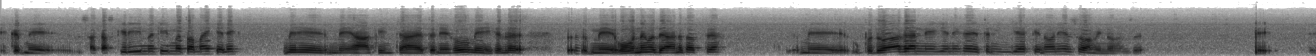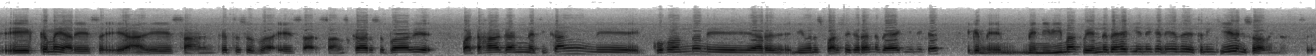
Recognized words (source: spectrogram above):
ඒක මේ සකස් කිරීමකින්ම තමයි කෙනෙක් මේ මේ ආකින්චායතනෙ හෝ මේ ඉහළ මේ ඕනම ධාන තත්වයක් මේ උපදවා ගන්න කියන එක එතන ඉංගියක් එනවා නේද ස්වාමීන් වහන්සේ? ඒකම අර ඒ සංකත ස්වභාව ඒ සංස්කාර ස්වභාවය වටහා ගන්න නැතිකන් මේ කොහොමද මේ අර නිවන ස්පර්ශ කරන්න බෑ කියන එක ඒක මේ මේ නිවීමක් වෙන්න බෑ කියන එක නේද එතනින් කියවෙන්නේ ස්වාමීන් වහන්සේ.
